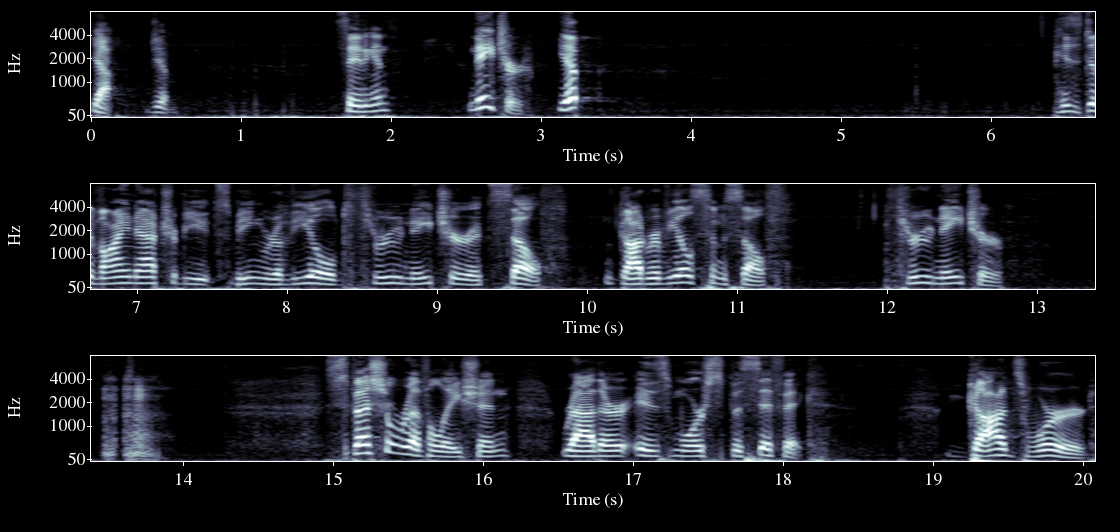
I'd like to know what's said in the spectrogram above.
Yeah, Jim. Say it again. Nature. Yep his divine attributes being revealed through nature itself. God reveals himself through nature. Special revelation, rather, is more specific. God's Word.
